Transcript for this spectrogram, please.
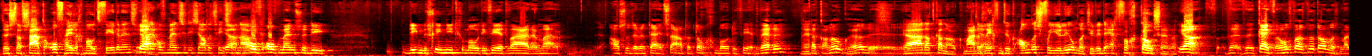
Dus daar zaten of hele gemotiveerde mensen Ja. bij, of mensen die hadden zoiets Ja, van nou... of, of mensen die, die misschien niet gemotiveerd waren, maar als ze er een tijd zaten toch gemotiveerd werden. Ja. Dat kan ook, hè. De- Ja, dat kan ook. Maar dat Ja. ligt natuurlijk anders voor jullie, omdat jullie er echt voor gekozen hebben. Ja, kijk, voor ons was het wat anders, maar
